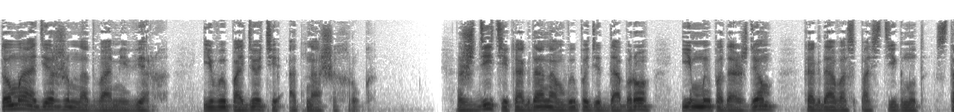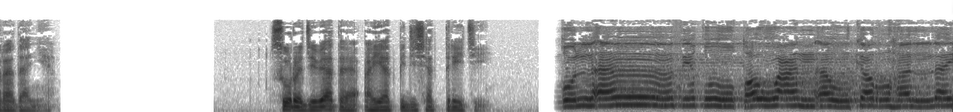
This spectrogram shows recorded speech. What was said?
то мы одержим над вами верх, и вы падете от наших рук. Ждите, когда нам выпадет добро, и мы подождем, когда вас постигнут страдания. Сура 9, аят 53. قل أنفقوا طوعا أو كرها لن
